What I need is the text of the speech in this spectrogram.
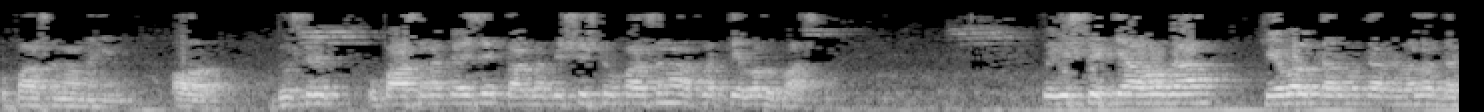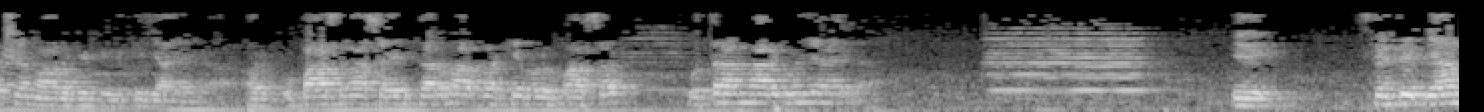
उपासना नहीं। और दूसरे उपासना कैसे? कर्म विशिष्ट उपासना अथवा केवल उपासना। तो इससे क्या होगा? केवल कर्म करने वाला दक्षिण मार्ग की जाएगा। और उपासना सहित कर्म अथवा केवल उपासक उत्तरायण मार्ग में जाएगा। स्मृति ज्ञान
